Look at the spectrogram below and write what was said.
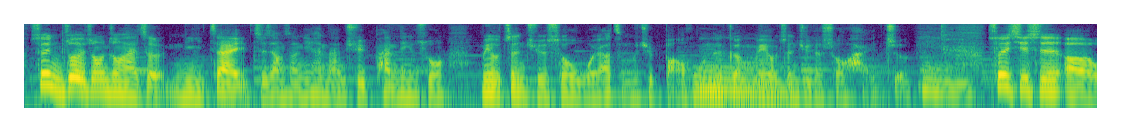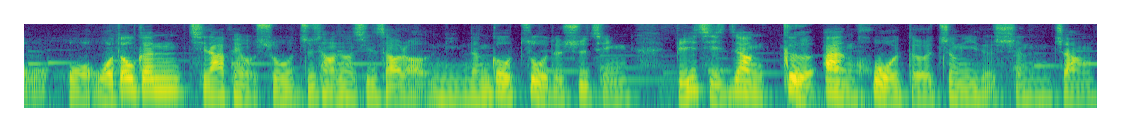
所以你作为中仲裁者，你在职场上你很难去判定说没有证据的时候，我要怎么去保护那个没有证据的受害者。嗯，所以其实呃我我都跟其他朋友说，职场上性骚扰你能够做的事情，比起让个案获得正义的伸张。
